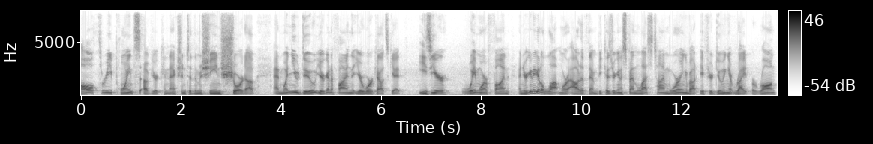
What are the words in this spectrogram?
all three points of your connection to the machine shored up. And when you do, you're gonna find that your workouts get easier, way more fun, and you're gonna get a lot more out of them because you're gonna spend less time worrying about if you're doing it right or wrong,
